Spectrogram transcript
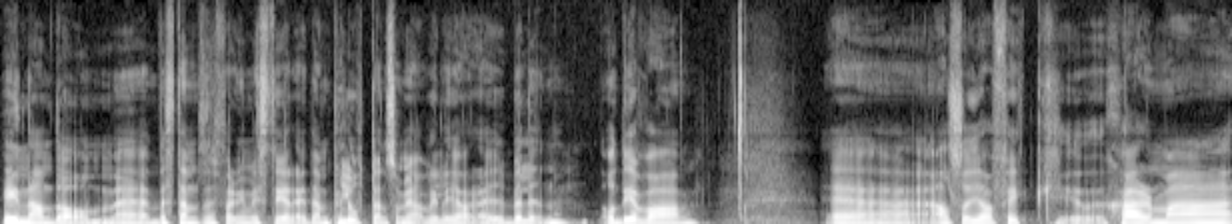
innan de eh, bestämde sig för att investera i den piloten som jag ville göra i Berlin. Och det var... Eh, alltså jag fick skärma,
